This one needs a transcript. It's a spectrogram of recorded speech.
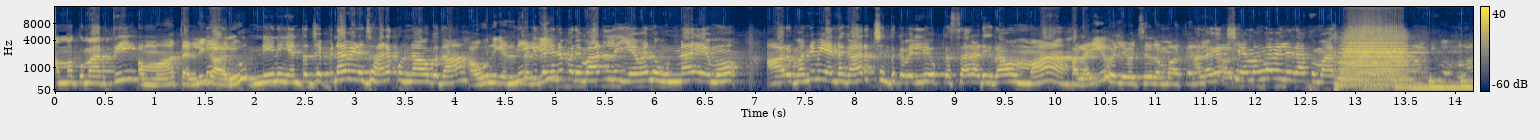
అమ్మ కుమార్తె. అమ్మా తల్లి గారు నేను ఎంత చెప్పినా వీళ్ళు జానకున్నావు కదా. అవును కదా పని మాటలు ఏమైనా ఉన్నాయేమో? ఆరు మంది మీ అన్నగారు చింతకు వెళ్ళి ఒక్కసారి అడిగిరావమ్మా అలాగే వెళ్ళి వచ్చేదమ్మా అలాగే. క్షేమంగా కుమార్తె అమ్మా.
